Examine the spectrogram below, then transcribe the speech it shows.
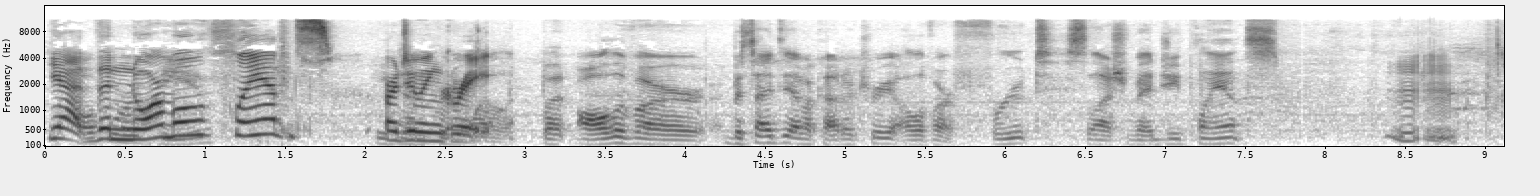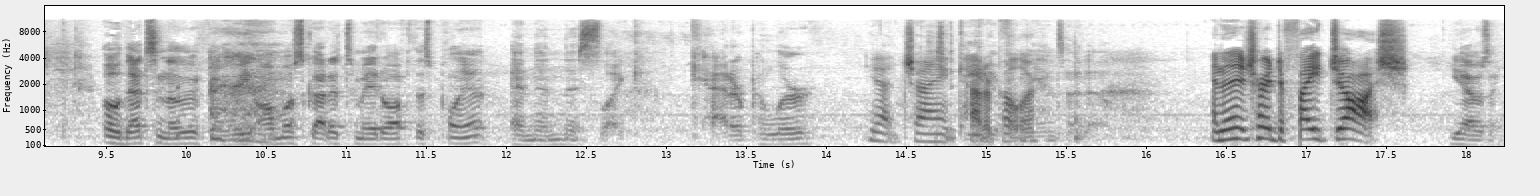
Yeah, All the normal plants are doing great. well. But all of our, besides the avocado tree, all of our fruit slash veggie plants. Oh, that's another thing. We almost got a tomato off this plant, and then this like caterpillar. Yeah, giant ate it from caterpillar. the. And then it tried to fight Josh. Yeah, I was like,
